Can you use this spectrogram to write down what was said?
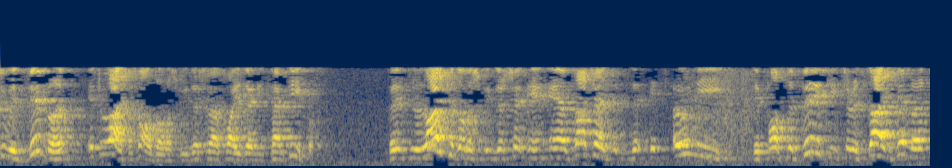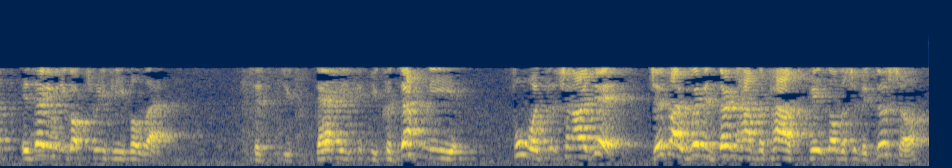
too with Zimun, it's like, it's not a shebikdusha, that's why you don't need 10 people. But it's like a dovo shebikdusha in, in as much as it's only the possibility to recite Zimun is only when you've got three people there. So you, therefore, you could, you could definitely forward such an idea. Just like women don't have the power to create Dovash B'Gdusha,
